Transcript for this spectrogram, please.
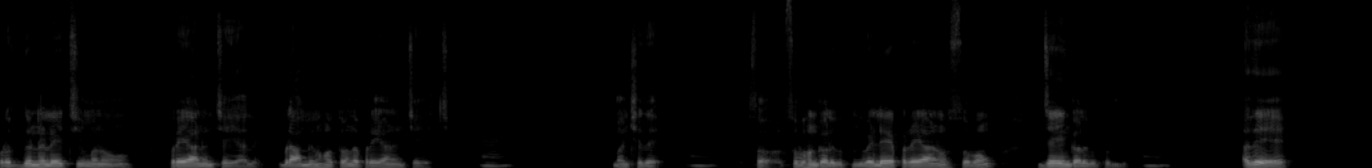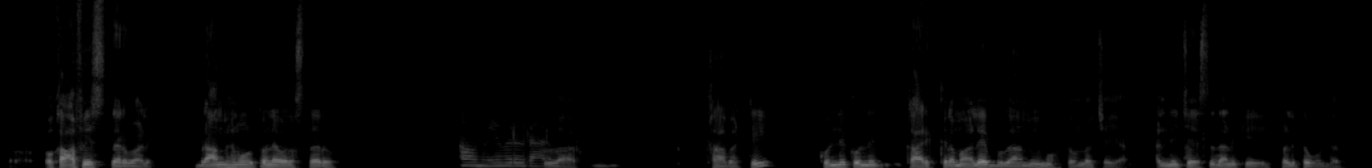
ప్రొద్దున్న లేచి మనం ప్రయాణం చేయాలి. బ్రాహ్మీ ముహూర్తంలో ప్రయాణం చేయొచ్చు. మంచిదే. సో శుభం కలుగుతుంది. వెళ్ళే ప్రయాణం శుభం జయం కలుగుతుంది. అదే ఒక ఆఫీస్ తెరవాలి. బ్రాహ్మీ ముహూర్తంలో ఎవరు వస్తారు? రారు. కాబట్టి కొన్ని కొన్ని కార్యక్రమాలే బ్రాహ్మీ ముహూర్తంలో చేయాలి. అన్నీ చేస్తే దానికి ఫలితం ఉండదు.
